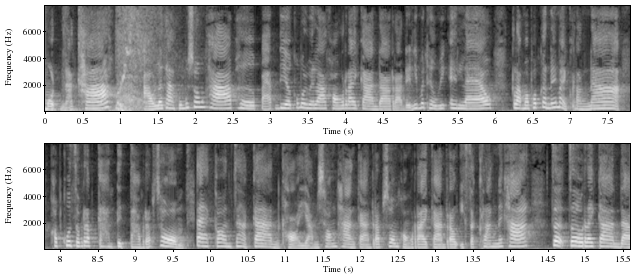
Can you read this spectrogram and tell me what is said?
หมดนะคะ เอาละค่ะ คุณผู้ชมคะเพอแป๊บเดียวก็หมดเวลาของรายการดาราเดลี่บันเทิงวิกเอนแล้ว กลับมาพบกันได้ใหม่ครั้งหน้า ขอบคุณสำหรับการติดตามรับชม แต่ก่อนจากการขอย้ำช่องทางการรับชมของรายการเราอีกสักครั้งนะคะ เจอเจอรายการดา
